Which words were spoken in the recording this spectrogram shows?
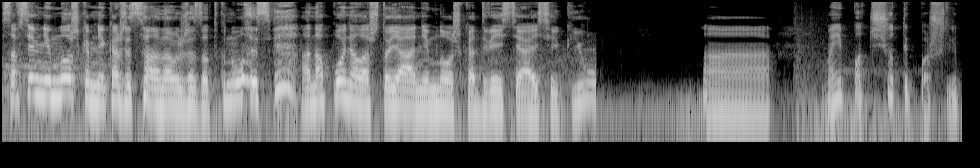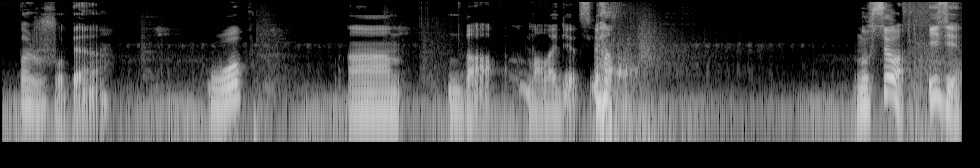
Совсем немножко, мне кажется, она уже заткнулась. Она поняла, что я немножко 200 ICQ. А, мои подсчеты пошли по жопе. Оп. А, да, молодец. Ну все, иди.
